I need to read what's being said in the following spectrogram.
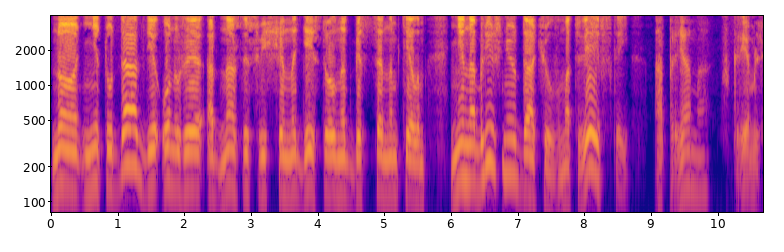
но не туда, где он уже однажды священно действовал над бесценным телом, не на ближнюю дачу в Матвеевской, а прямо в Кремль.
